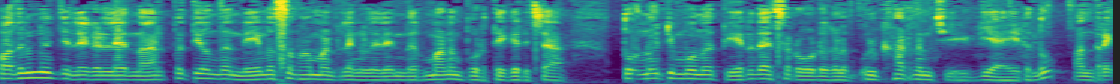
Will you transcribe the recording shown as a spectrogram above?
പതിനൊന്ന് ജില്ലകളിലെ നാൽപ്പത്തിയൊന്ന് നിയമസഭാ മണ്ഡലങ്ങളിലെ നിർമ്മാണം പൂർത്തീകരിച്ച തീരദേശ റോഡുകളും ഉദ്ഘാടനം ചെയ്യുകയായിരുന്നു മന്ത്രി.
